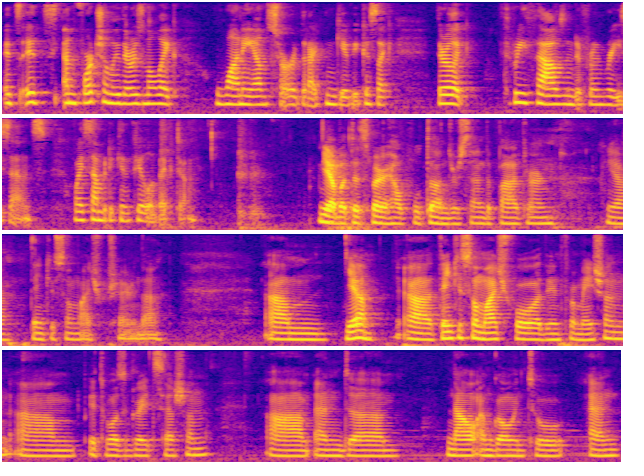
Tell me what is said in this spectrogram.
It's it's unfortunately there is no like one answer that I can give you because like there are like three thousand different reasons why somebody can feel a victim. Yeah, but it's very helpful to understand the pattern. Yeah, thank you so much for sharing that. Um, yeah, uh, thank you so much for the information. Um, it was a great session. Um, and um, now I'm going to end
